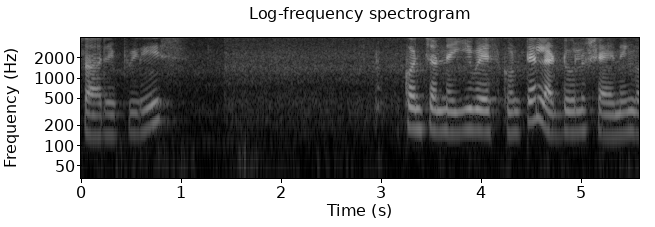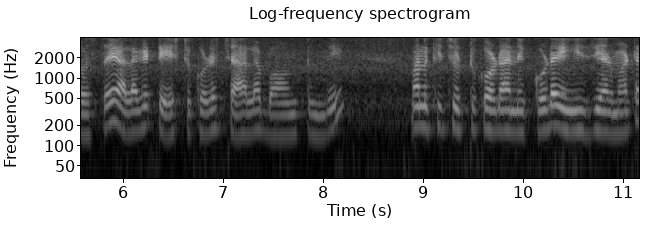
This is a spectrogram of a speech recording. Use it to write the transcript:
సారీ ప్లీజ్ కొంచెం నెయ్యి వేసుకుంటే లడ్డూలు షైనింగ్ వస్తాయి. అలాగే టేస్ట్ కూడా చాలా బాగుంటుంది. మనకి చుట్టుకోవడానికి కూడా ఈజీ అనమాట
